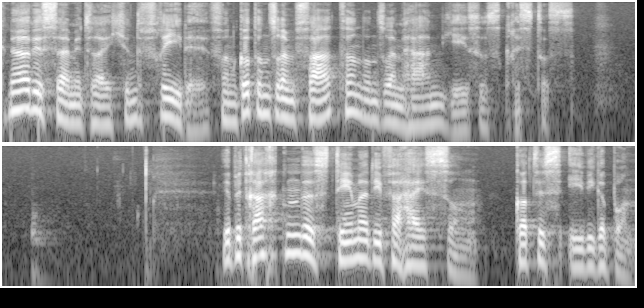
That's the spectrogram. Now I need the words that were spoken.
Gnade sei mit euch und Friede von Gott unserem Vater und unserem Herrn Jesus Christus. Wir betrachten das Thema die Verheißung, Gottes ewiger Bund.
